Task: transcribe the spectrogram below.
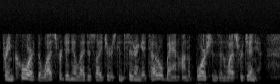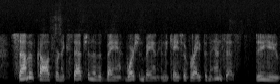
Supreme Court, the West Virginia legislature is considering a total ban on abortions in West Virginia. Some have called for an exception of the ban, abortion ban in the case of rape and incest. Do you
